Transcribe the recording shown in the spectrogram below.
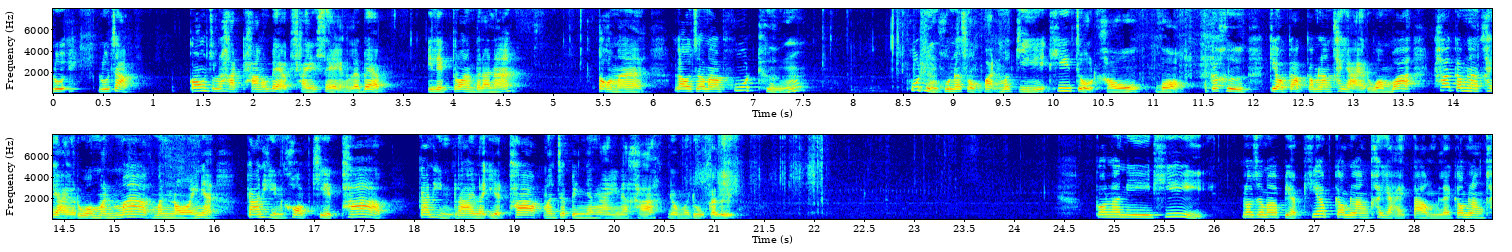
รู้รู้จักกล้องจุลทรรศน์ทั้งแบบใช้แสงและแบบอิเล็กตรอนไปแล้วนะ ต่อมาเราจะมาพูดถึง พูดถึงคุณสมบัติเมื่อกี้ที่โจทย์เขาบอกก็คือเกี่ยวกับกำลังขยายรวมว่า ถ้ากำลังขยายรวมมันมากมันน้อยเนี่ยการเห็นขอบเขตภาพ การเห็นรายละเอียดภาพมันจะเป็นยังไงนะคะ เดี๋ยวมาดูกันเลย กรณีที่เราจะมาเปรียบเทียบกำลังขยายต่ำและกำลังข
